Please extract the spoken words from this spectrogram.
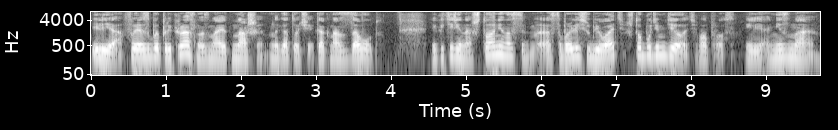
Илья, ФСБ прекрасно знает наши, многоточие, как нас зовут. Екатерина, что они нас собрались убивать? Что будем делать? Вопрос. Илья, не знаю.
